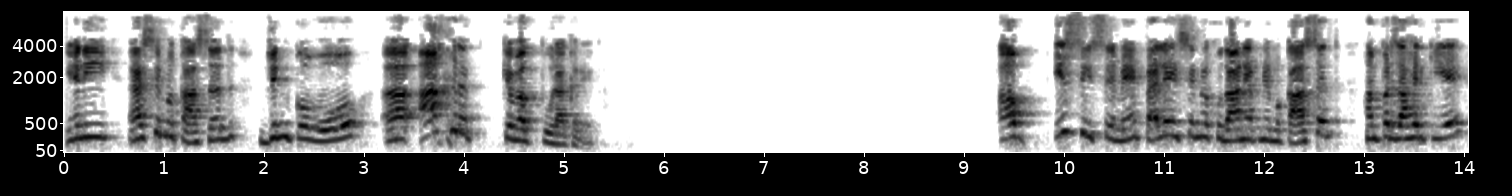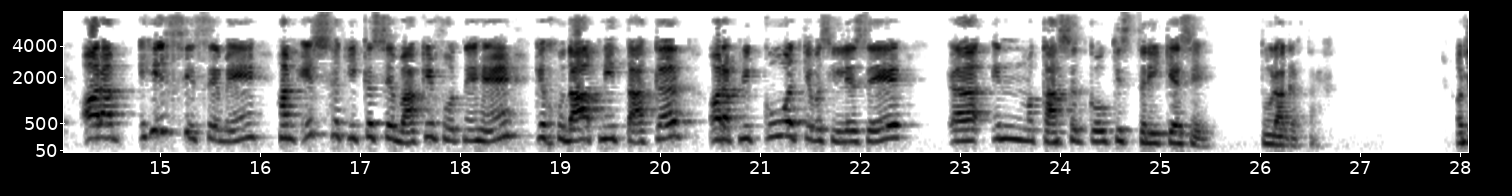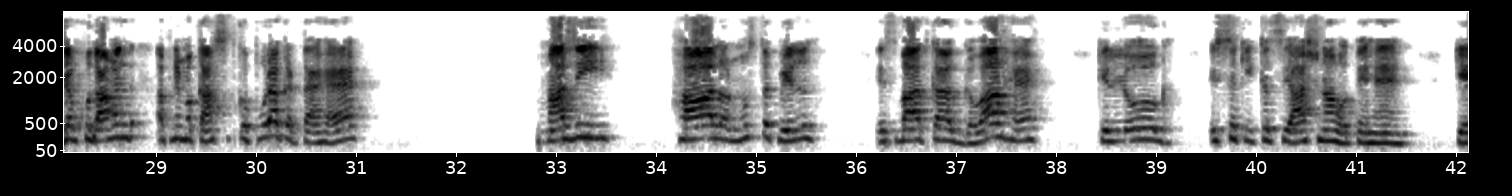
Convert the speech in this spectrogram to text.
यानी ऐसे मकासद जिनको वो uh, आखिरत के वक्त पूरा करेगा। अब इस हिस्से में पहले हिस्से में खुदा ने अपने मकासद हम पर ज़ाहिर किए और अब इस हिस्से में हम इस हकीकत से वाकिफ होते हैं कि खुदा अपनी ताकत और अपनी कुवत के वसीले से इन मकासद को किस तरीके से पूरा करता है? और जब खुदावंद अपने मकासद को पूरा करता है, माजी, हाल और मुस्तकबिल इस बात का गवाह है कि लोग इस हकीकत से आशना होते हैं कि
